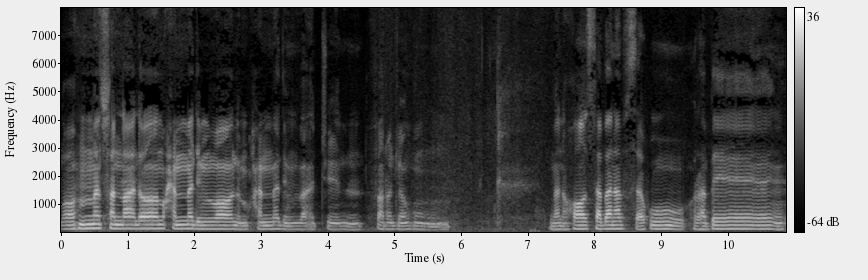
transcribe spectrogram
اللهم صل على محمد وآل محمد وعجل فرجهم من حاسب نفسه ربه.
